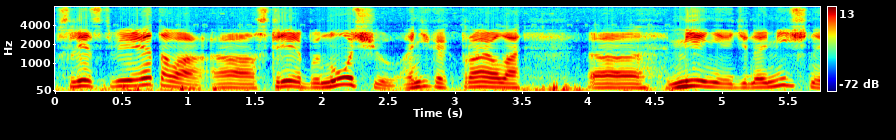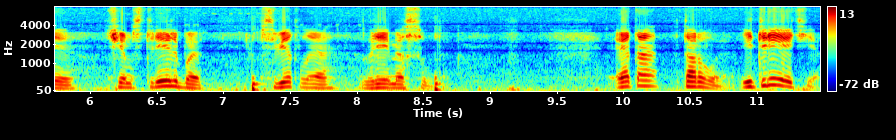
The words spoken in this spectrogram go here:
Вследствие этого стрельбы ночью, они, как правило, менее динамичные, чем стрельбы в светлое время суток. Это второе. И третье.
